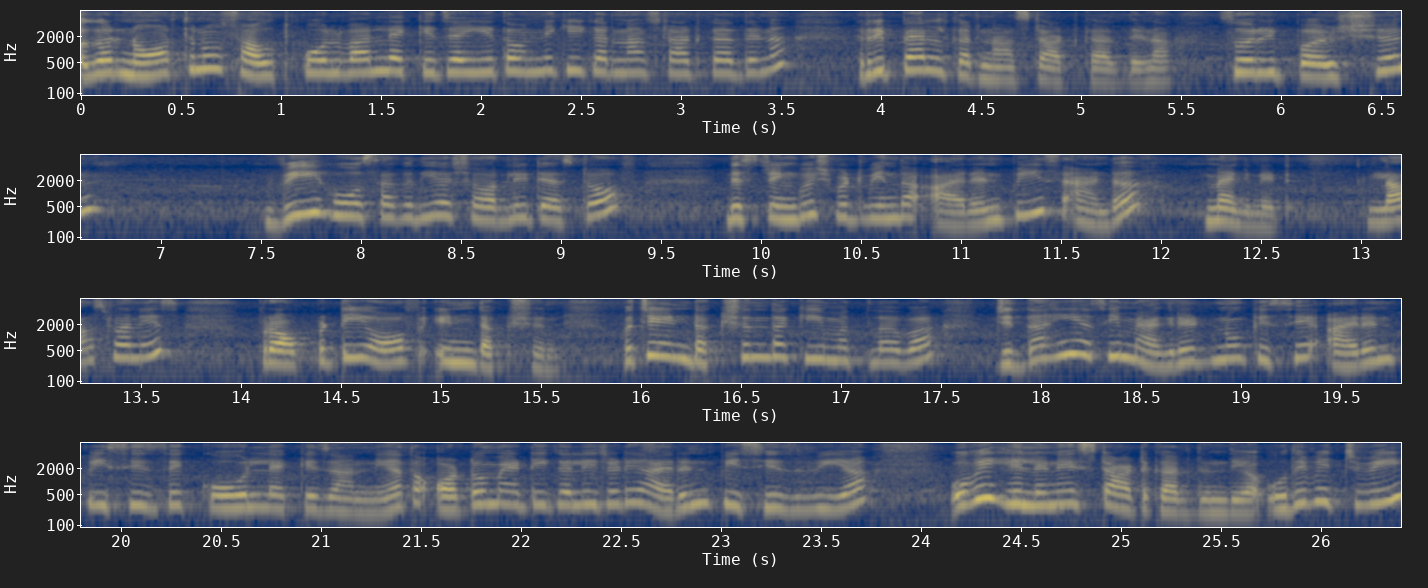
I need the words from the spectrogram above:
ਅਗਰ ਨਾਰਥ ਨੂੰ ਸਾਊਥ ਪੋਲ ਵੱਲ ਲੈ ਕੇ ਜਾਈਏ ਤਾਂ ਉਹਨੇ ਕੀ ਕਰਨਾ ਸਟਾਰਟ ਕਰ ਦੇਣਾ? ਰਿਪੈਲ ਕਰਨਾ ਸਟਾਰਟ ਕਰ ਦੇਣਾ। ਸੋ ਰਿਪਲਸ਼ਨ ਵੀ ਹੋ ਸਕਦੀ ਹੈ surely test of distinguish between the iron piece and a magnet last one is property of induction ਬੱਚੇ ਇੰਡਕਸ਼ਨ ਦਾ ਕੀ ਮਤਲਬ ਆ? ਜਿੱਦਾਂ ਹੀ ਅਸੀਂ ਮੈਗਨੇਟ ਨੂੰ ਕਿਸੇ ਆਇਰਨ ਪੀਸਿਸ ਦੇ ਕੋਲ ਲੈ ਕੇ ਜਾਂਦੇ ਆ ਤਾਂ ਆਟੋਮੈਟਿਕਲੀ ਜਿਹੜੇ ਆਇਰਨ ਪੀਸਿਸ ਵੀ ਆ, ਉਹ ਵੀ ਹਿੱਲਣੇ ਸਟਾਰਟ ਕਰ ਦਿੰਦੇ ਆ। ਉਹਦੇ ਵਿੱਚ ਵੀ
